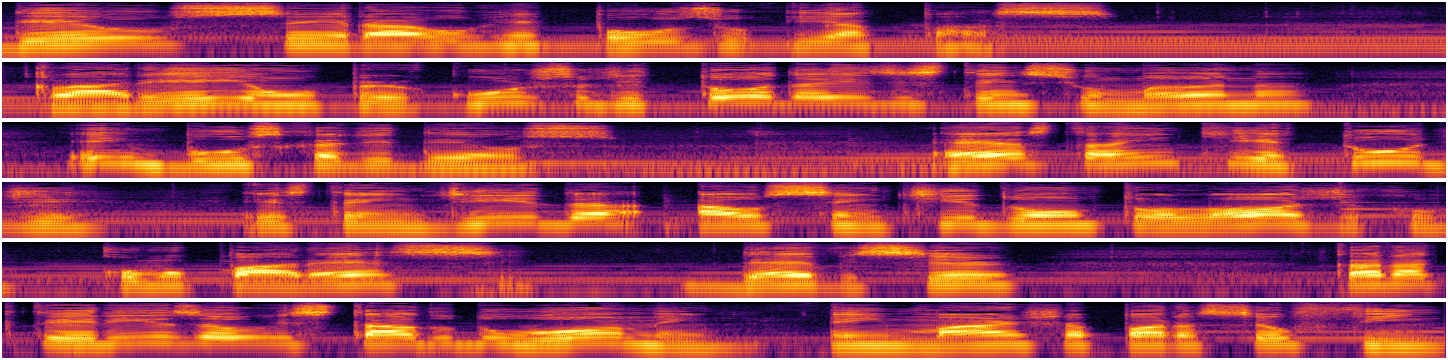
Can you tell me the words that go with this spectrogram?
Deus será o repouso e a paz. Clareiam o percurso de toda a existência humana em busca de Deus esta inquietude, estendida ao sentido ontológico, como parece, deve ser, caracteriza o estado do homem em marcha para seu fim,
